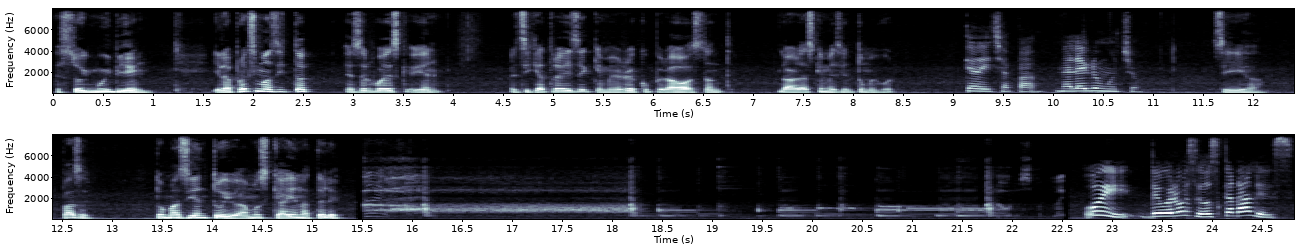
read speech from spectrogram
Estoy muy bien. Y la próxima cita es el jueves que viene. El psiquiatra dice que me he recuperado bastante. La verdad es que me siento mejor. Qué dicha, pa. Me alegro mucho. Sí, hija. Pase. Toma asiento y veamos qué hay en la tele. Uy, devuélvase dos canales.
